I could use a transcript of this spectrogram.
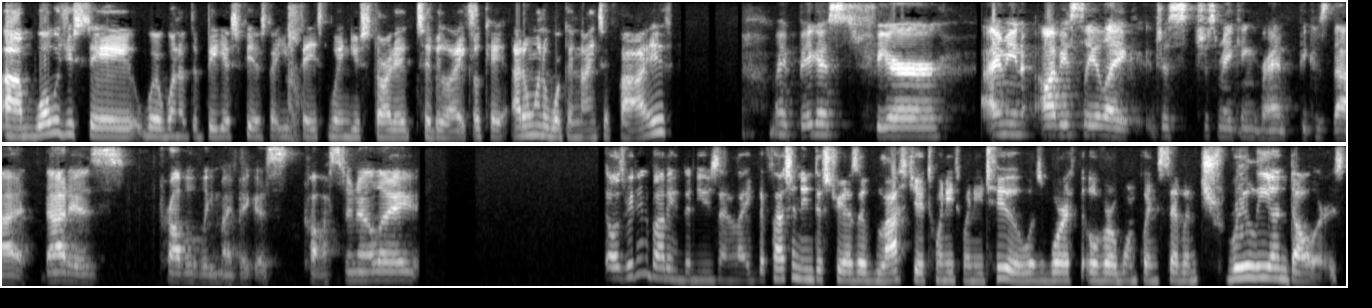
Um, what would you say were one of the biggest fears that you faced when you started to be like, okay, I don't want to work a nine to five? My biggest fear I mean, obviously, like just just making rent because that that is probably my biggest cost in LA. I was reading about it in the news, and like the fashion industry as of last year, 2022, was worth over 1.7 trillion dollars.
